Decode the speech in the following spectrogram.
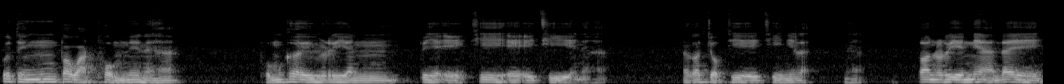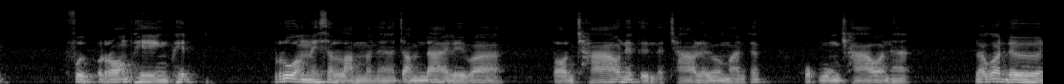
พูดถึงประวัติผมเนี่ยนะฮะ ผมเคยเรียนปริญญาเอกที่ AAT นะฮะ แล้วก็จบที่ AAT นี่แหละนะฮะ ตอนเรียนเนี่ยได้ฝึกร้องเพลงเพชรร่วงในสลัมอะนะฮะจำได้เลยว่าตอนเช้าเนี่ยตื่นแต่เช้าเลยประมาณสักหกโมงเช้าอะนะฮะ แล้วก็เดิน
